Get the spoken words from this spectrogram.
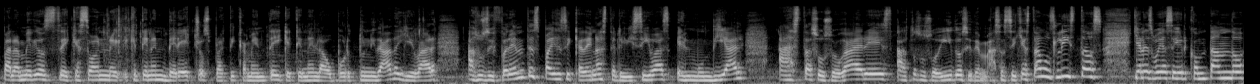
para medios de que, son, que tienen derechos prácticamente y que tienen la oportunidad de llevar a sus diferentes países y cadenas televisivas el mundial hasta sus hogares, hasta sus oídos y demás. Así que estamos listos, ya les voy a seguir contando.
